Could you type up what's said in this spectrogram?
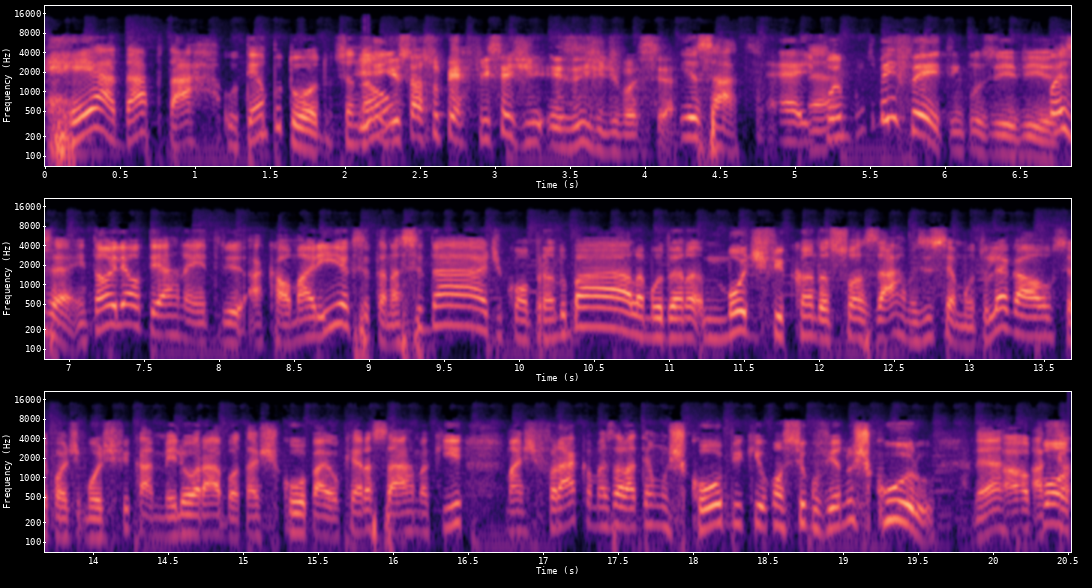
readaptar o tempo todo. Senão. E isso a superfície exi- exige de você. Exato. É, e É. foi muito bem feito, inclusive. isso. Pois é, então ele alterna entre a calmaria, que você tá na cidade, comprando bala, mudando, modificando as suas armas, isso é muito legal. Você pode modificar, melhorar, botar scope. Ah, eu quero essa arma aqui mais fraca, mas ela tem um scope que eu consigo ver no escuro, né? Ah, A- bom,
